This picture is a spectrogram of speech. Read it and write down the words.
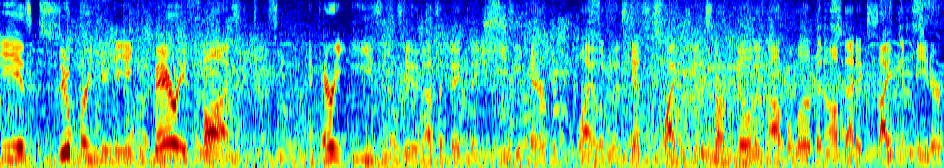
is super unique, very fun, and very easy too. That's a big thing. An easy character to play. Look at this. Gets the swipe. He's gonna start building up a little bit of that excitement meter.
